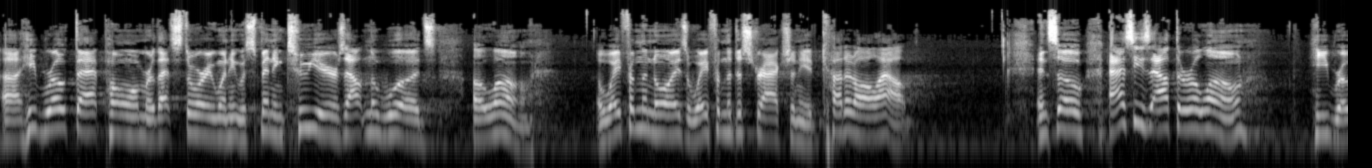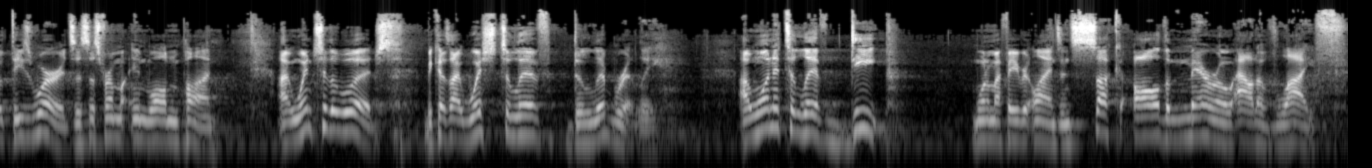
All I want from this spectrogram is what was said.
uh, he wrote that poem or that story when he was spending two years out in the woods alone away from the noise, away from the distraction. He had cut it all out. And so, as he's out there alone, he wrote these words. This is from in Walden Pond. I went to the woods because I wished to live deliberately. I wanted to live deep, one of my favorite lines, and suck all the marrow out of life.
